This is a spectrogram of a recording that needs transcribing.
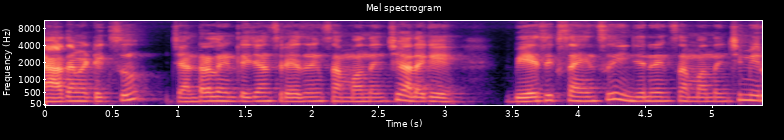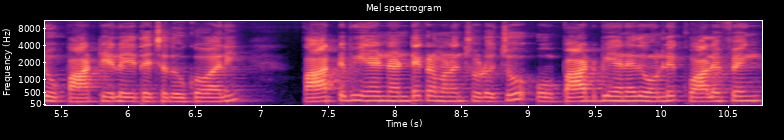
మ్యాథమెటిక్స్ జనరల్ ఇంటెలిజెన్స్ రీజనింగ్ సంబంధించి అలాగే బేసిక్ సైన్స్ ఇంజనీరింగ్ సంబంధించి మీరు పార్ట్ ఏలో అయితే చదువుకోవాలి. పార్ట్ బి ఏంటంటే ఇక్కడ మనం చూడొచ్చు. ఓ పార్ట్ బి అనేది ఓన్లీ క్వాలిఫైయింగ్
